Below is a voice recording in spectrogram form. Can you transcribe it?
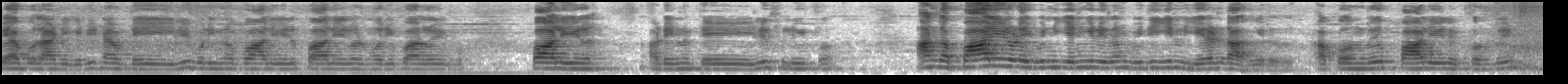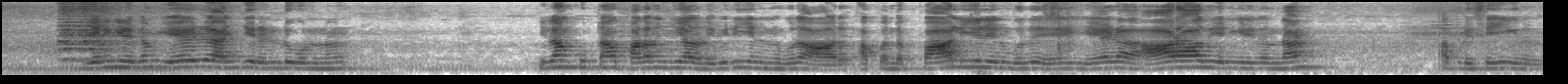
பேப்பரில் அடிக்கடி நான் டெய்லி படிக்கணும். பாலியல் பாலியல் ஒரு மாதிரி பாலியல் பாலியல் அப்படின்னு டெய்லி சொல்லியிருப்போம். அந்த பாலியலுடைய வின் எண்கணிதம் விதியின் இரண்டாகிறது. அப்போ வந்து பாலியலுக்கு வந்து எண்கணிதம் ஏழு அஞ்சு ரெண்டு ஒன்று இதெல்லாம் கூட்டினா பதினஞ்சு அதோடைய விதி எண் என்பது ஆறு. அப்போ இந்த பாலியல் என்பது ஏழா ஆறாவது எண்கணிதம் தான் அப்படி செய்கிறது.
